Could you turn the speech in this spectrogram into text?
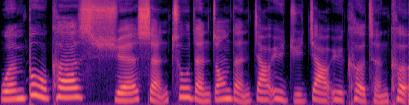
文部科学省初等、中等教育局教育课程课，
